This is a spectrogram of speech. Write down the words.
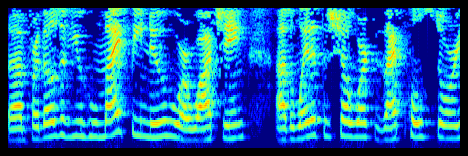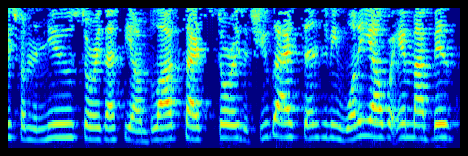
Um, for those of you who might be new who are watching, uh, the way that the show works is I pull stories from the news, stories I see on blog sites, stories that you guys send to me. One of y'all were in my biz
